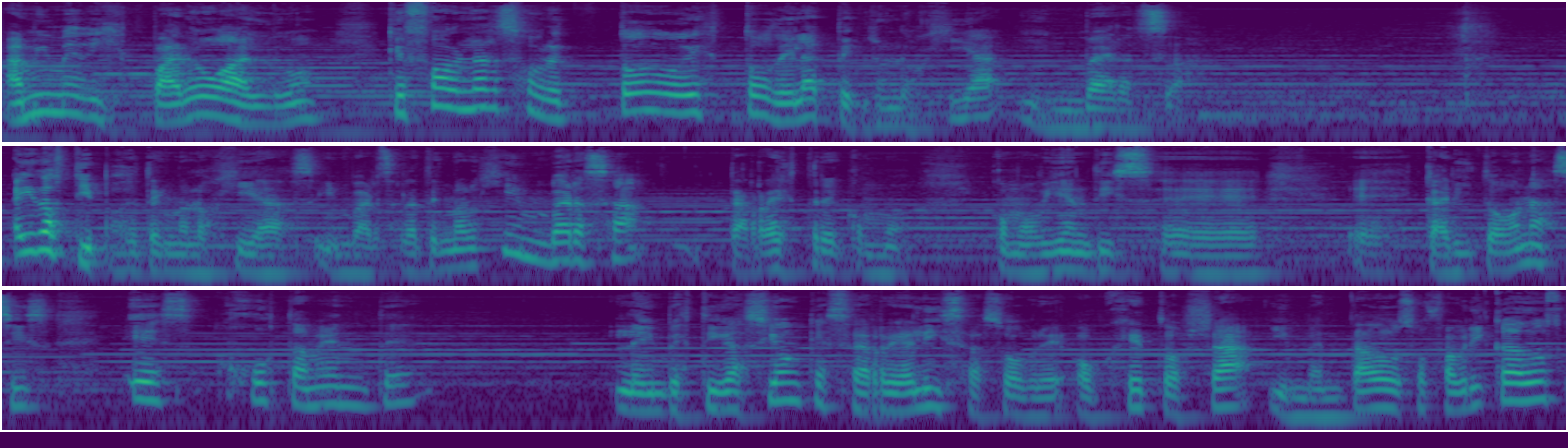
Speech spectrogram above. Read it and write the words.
a mí me disparó algo que fue hablar sobre todo esto de la tecnología inversa. Hay dos tipos de tecnologías inversas. La tecnología inversa terrestre, como, como bien dice eh, Carito Onassis, es justamente la investigación que se realiza sobre objetos ya inventados o fabricados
